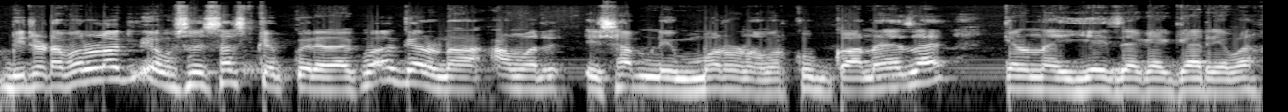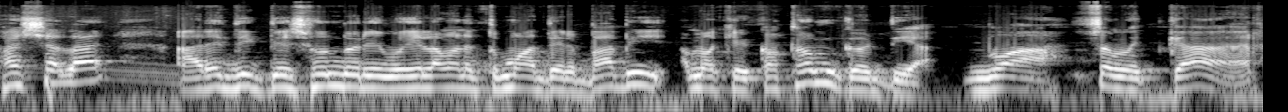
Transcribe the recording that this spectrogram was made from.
ভিডিওটা ভালো লাগলে অবশ্যই সাবস্ক্রাইব করে রাখবা, কেননা আমার এই সামনে মরণ আমার খুব গানায় যায়, কেননা এই জায়গায় গাড়ি আমার ফাঁসা যায়। আর এদিক দিয়ে সুন্দরী মহিলা মানে তোমাদের ভাবি, আমাকে কথম কর দিয়া, বাহ, চমৎকার!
